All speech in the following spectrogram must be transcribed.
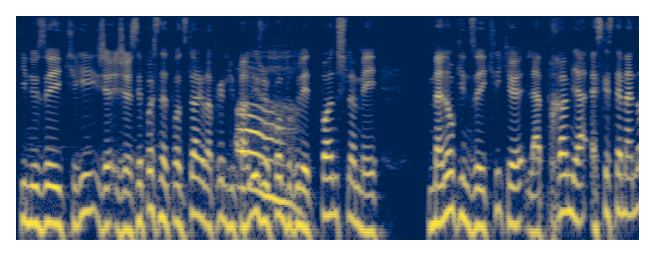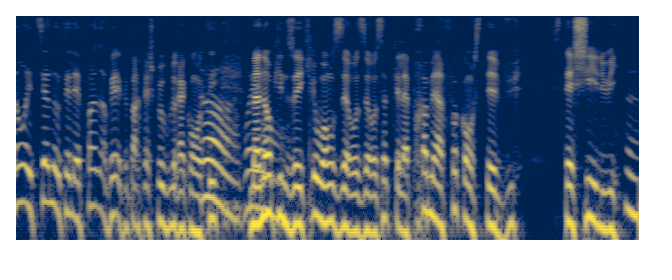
qui nous a écrit. Je ne sais pas si notre producteur est en train de lui parler, je ne veux pas Ah. brûler de punch, là, mais Manon qui nous a écrit que la première. Est-ce que c'était Manon Étienne au téléphone? Ok, parfait, je peux vous le raconter. Ah. Manon qui nous a écrit au 11007 que la première fois qu'on s'était vu, c'était chez lui. Ah.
